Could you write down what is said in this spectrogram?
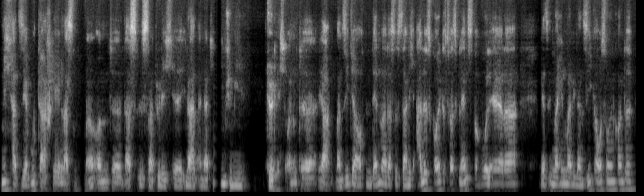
nicht hat sehr gut dastehen lassen. Ne? Und äh, das ist natürlich äh, innerhalb einer Teamchemie tödlich. Und äh, ja, man sieht ja auch in Denver, dass es da nicht alles Gold ist, was glänzt, obwohl er da jetzt immerhin mal wieder einen Sieg rausholen konnte.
